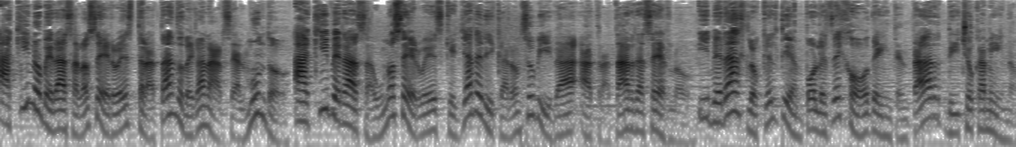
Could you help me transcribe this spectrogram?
Aquí no verás a los héroes tratando de ganarse al mundo. Aquí verás a unos héroes que ya dedicaron su vida a tratar de hacerlo. Y verás lo que el tiempo les dejó de intentar dicho camino.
